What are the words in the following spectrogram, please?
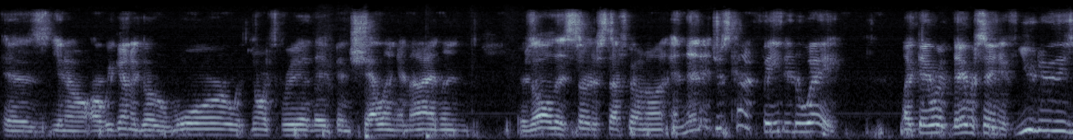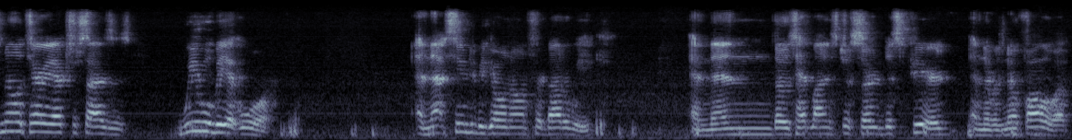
is you know are we going to go to war with North Korea? They've been shelling an island. There's all this sort of stuff going on, and then it just kind of faded away. Like they were they were saying if you do these military exercises, we will be at war. And that seemed to be going on for about a week and then those headlines just sort of disappeared, and there was no follow up.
